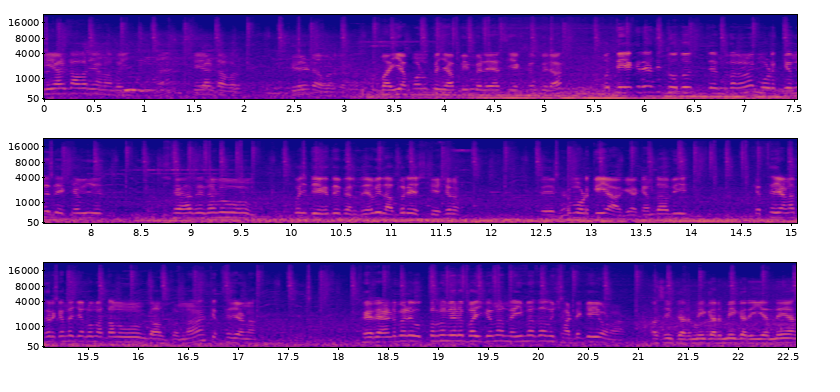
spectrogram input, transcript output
ਕੇਐਲ ਟਾਵਰ ਜਾਣਾ ਬਾਈ। ਕੇਐਲ ਟਾਵਰ ਕਿਹੜੇ ਟਾਵਰ ਬਾਈ, ਆਪਾਂ ਨੂੰ ਪੰਜਾਬੀ ਮਿਲਿਆ ਸੀ ਇੱਕ ਵੀਰਾ। ਉਹ ਦੇਖ ਰਿਹਾ ਸੀ ਦੋ ਦੋ ਤਿੰਨ ਵਾਰ ਨਾ ਮੁੜ ਕੇ ਉਹਨੇ ਦੇਖਿਆ ਵੀ ਸ਼ਾਇਦ ਇਹਨਾਂ ਨੂੰ ਕੁਝ ਦੇਖਦੇ ਫਿਰਦੇ ਆ ਵੀ ਲੱਭ ਰਹੇ ਸਟੇਸ਼ਨ ਤੇ ਫਿਰ ਮੁੜ ਕੇ ਹੀ ਆ ਗਿਆ, ਕਹਿੰਦਾ ਵੀ ਕਿੱਥੇ ਜਾਣਾ? ਫਿਰ ਕਹਿੰਦਾ, ਚਲੋ ਮੈਂ ਤੁਹਾਨੂੰ ਦੱਸ ਦਿੰਦਾ ਕਿੱਥੇ ਜਾਣਾ? ਫਿਰ ਐਂਡ ਵੇਲੇ ਉਤਰਨ ਮੇਰੇ ਬਾਈ ਕਹਿੰਦਾ, ਨਹੀਂ, ਮੈਂ ਤੁਹਾਨੂੰ ਛੱਡ ਕੇ ਹੀ ਆਉਣਾ। ਅਸੀਂ ਗਰਮੀ ਗਰਮੀ ਕਰੀ ਜਾਂਦੇ ਆ।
